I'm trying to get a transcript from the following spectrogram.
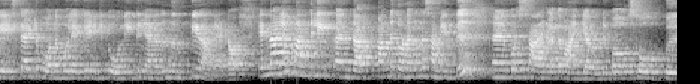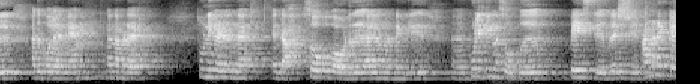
വേസ്റ്റ് ആയിട്ട് പോകുന്ന പോലെയൊക്കെ എനിക്ക് തോന്നിയിട്ട് ഞാനത് നിർത്തിയതാണ് കേട്ടോ. എന്നാലും മന്ത്ലി എന്താ മന്ത് തുടങ്ങുന്ന സമയത്ത് കുറച്ച് സാധനങ്ങളൊക്കെ വാങ്ങിക്കാറുണ്ട്. ഇപ്പോൾ സോപ്പ് അതുപോലെ തന്നെ നമ്മുടെ തുണി കഴുകുന്ന എന്താ സോപ്പ് പൗഡർ അല്ലെന്നുണ്ടെങ്കിൽ കുളിക്കുന്ന സോപ്പ് പേസ്റ്റ് ബ്രഷ് അങ്ങനെയൊക്കെ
